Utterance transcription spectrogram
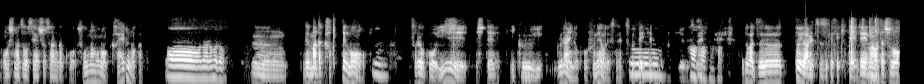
大島造船所さんがこう、そんなものを買えるのかと。おー、なるほど。うーん。で、また買っても、うん。それをこう維持していくうん。ぐらいのこう船をですね、作っていけるのうん。かっていうではすね、ははは。ことがずーっと言われ続けてきて、で、まあうん。私も、も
